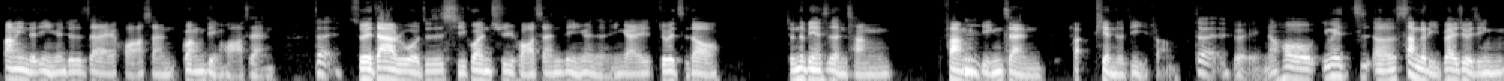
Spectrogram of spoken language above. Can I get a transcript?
放映的电影院就是在华山光点华山。对，所以大家如果就是习惯去华山电影院的人，应该就会知道，就那边是很常放影展放片的地方。对对，然后因为之呃上个礼拜就已经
